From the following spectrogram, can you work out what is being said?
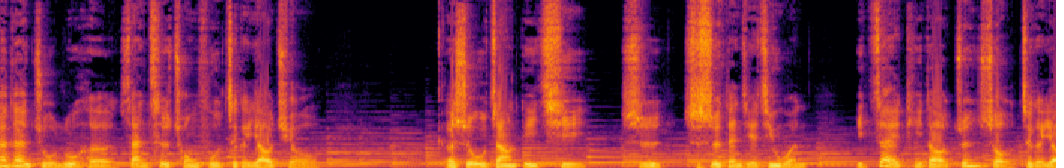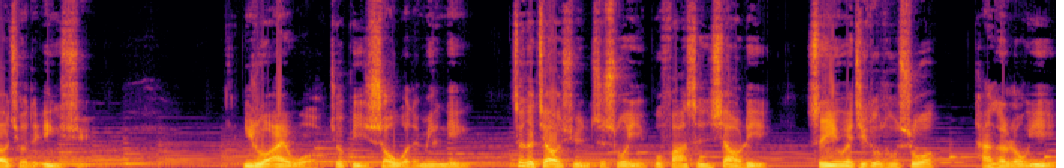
看看主如何三次重复这个要求，而十五章第七、十、十四等节经文一再提到遵守这个要求的应许。你若爱我，就必守我的命令。这个教训之所以不发生效力，是因为基督徒说：“谈何容易？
